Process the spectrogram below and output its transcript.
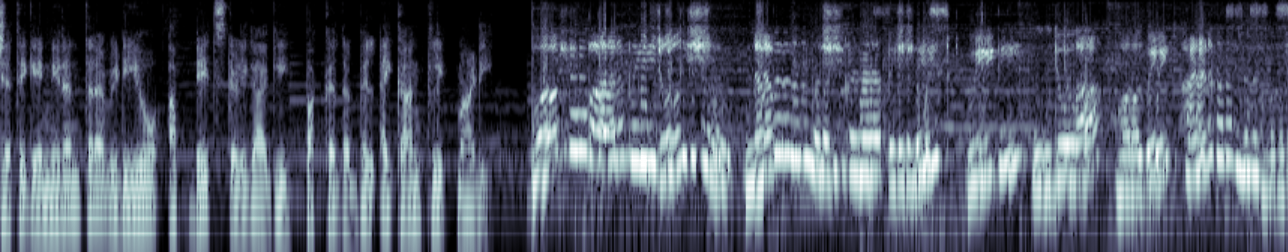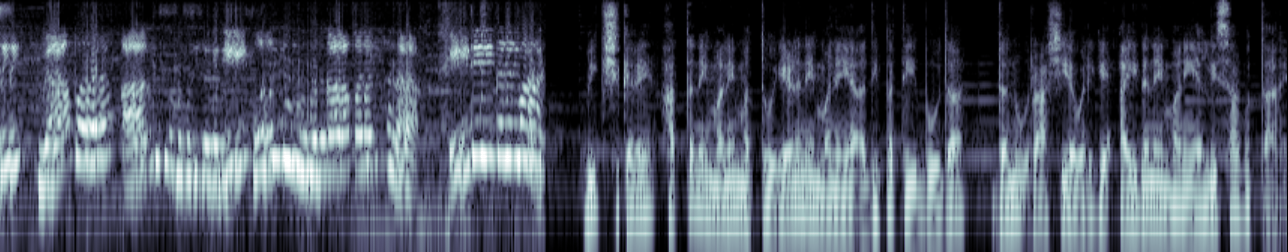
ಜೊತೆಗೆ ನಿರಂತರ ವಿಡಿಯೋ ಅಪ್ಡೇಟ್ಸ್ಗಳಿಗಾಗಿ ಪಕ್ಕದ ಬೆಲ್ ಐಕಾನ್ ಕ್ಲಿಕ್ ಮಾಡಿ. ಉದ್ಯೋಗ ಮದುವೆ ಹಣಕಾಸಿನ ಸಮಸ್ಯೆ ವ್ಯಾಪಾರ ಆರ್ಥಿಕ ಸಮಸ್ಯೆಗಳಿಗೆ ಒಂದು ಮೂಲಕ ಪರಿಹಾರ. ವೀಕ್ಷಕರೇ ಹತ್ತನೇ ಮನೆ ಮತ್ತು ಏಳನೇ ಮನೆಯ ಅಧಿಪತಿ ಬೂದ ಧನು ರಾಶಿಯವರಿಗೆ ಐದನೇ ಮನೆಯಲ್ಲಿ ಸಾಗುತ್ತಾರೆ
